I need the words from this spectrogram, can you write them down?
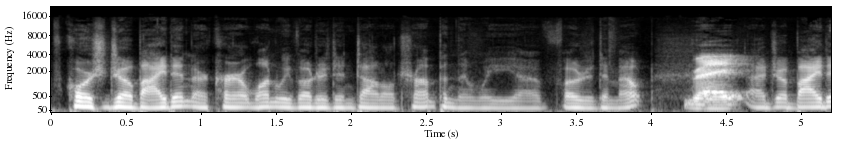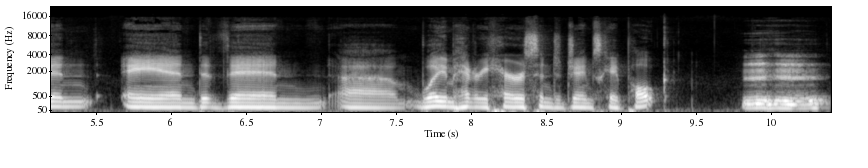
Of course, Joe Biden, our current one, we voted in Donald Trump, and then we uh, voted him out. Right. Uh, Joe Biden, and then um, William Henry Harrison to James K. Polk, Mm-hmm.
